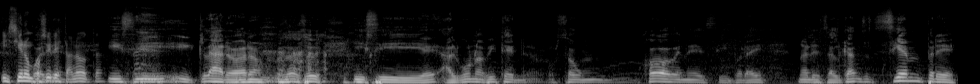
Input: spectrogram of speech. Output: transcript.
Hicieron puede- posible esta nota. Y si, y claro, ahora, y si eh, algunos, viste, son jóvenes y por ahí no les alcanza, siempre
